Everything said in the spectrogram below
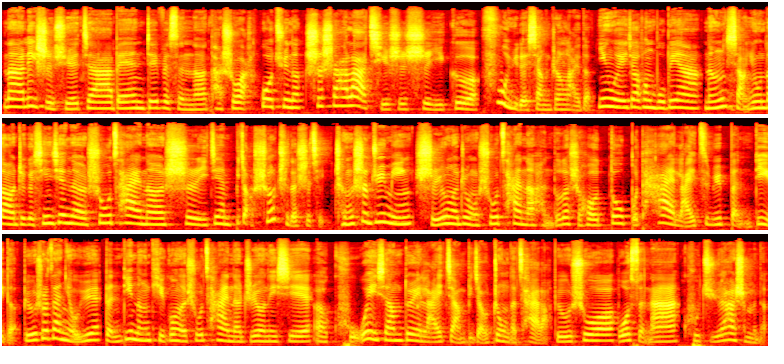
那历史学家 Ben Davidson 呢，他说啊，过去呢吃沙拉其实是一个富裕的象征来的，因为交通不便啊，能享用到这个新鲜的蔬菜呢是一件比较奢侈的事情。城市居民使用的这种蔬菜。菜呢，很多的时候都不太来自于本地的。比如说在纽约，本地能提供的蔬菜呢，只有那些呃苦味相对来讲比较重的菜了，比如说莴笋啊、苦菊啊什么的。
